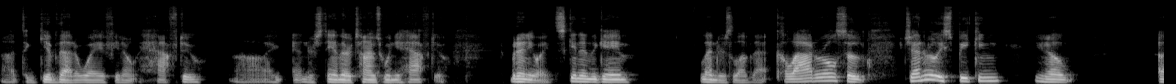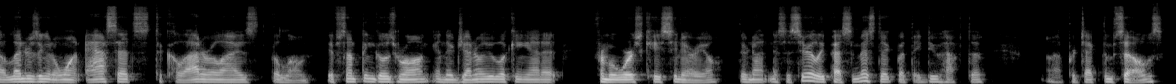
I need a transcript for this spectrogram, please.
uh, to give that away if you don't have to. Uh, I understand there are times when you have to, but anyway, skin in the game. Lenders love that collateral. So generally speaking, you know, uh, lenders are going to want assets to collateralize the loan. If something goes wrong, and they're generally looking at it from a worst case scenario, they're not necessarily pessimistic, but they do have to uh, protect themselves.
